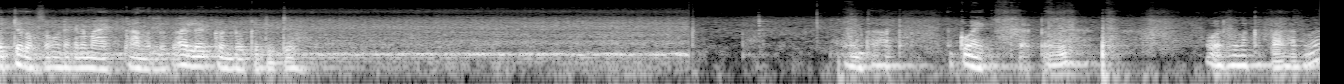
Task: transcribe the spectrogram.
ഒറ്റ ദിവസം കൊണ്ട് എങ്ങനെ മയക്കാന്നുള്ളത് അതെല്ലാവരും കണ്ടു നോക്കേണ്ടിട്ടോ. എന്താ കുഴക്കട്ടത് വെള്ളമൊക്കെ പകർന്ന്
